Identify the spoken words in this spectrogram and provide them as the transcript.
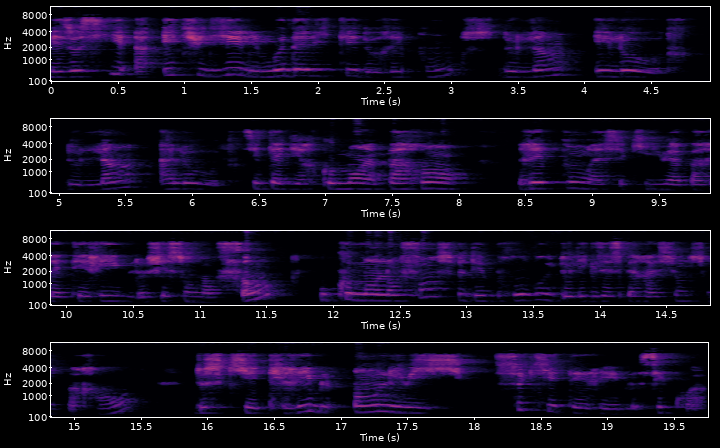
mais aussi à étudier les modalités de réponse de l'un et l'autre, de l'un à l'autre, c'est-à-dire comment un parent répond à ce qui lui apparaît terrible chez son enfant, ou comment l'enfant se débrouille de l'exaspération de son parent, de ce qui est terrible en lui. Ce qui est terrible, c'est quoi?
